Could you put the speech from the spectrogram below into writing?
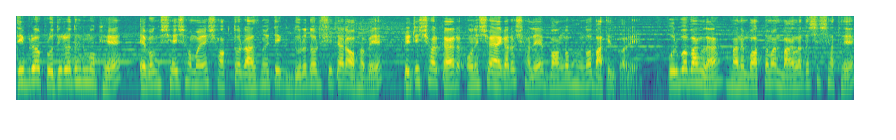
তীব্র প্রতিরোধের মুখে এবং সেই সময়ে শক্ত রাজনৈতিক দূরদর্শিতার অভাবে ব্রিটিশ সরকার উনিশশো এগারো সালে বঙ্গভঙ্গ বাতিল করে। পূর্ব বাংলা মানে বর্তমান বাংলাদেশের সাথে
